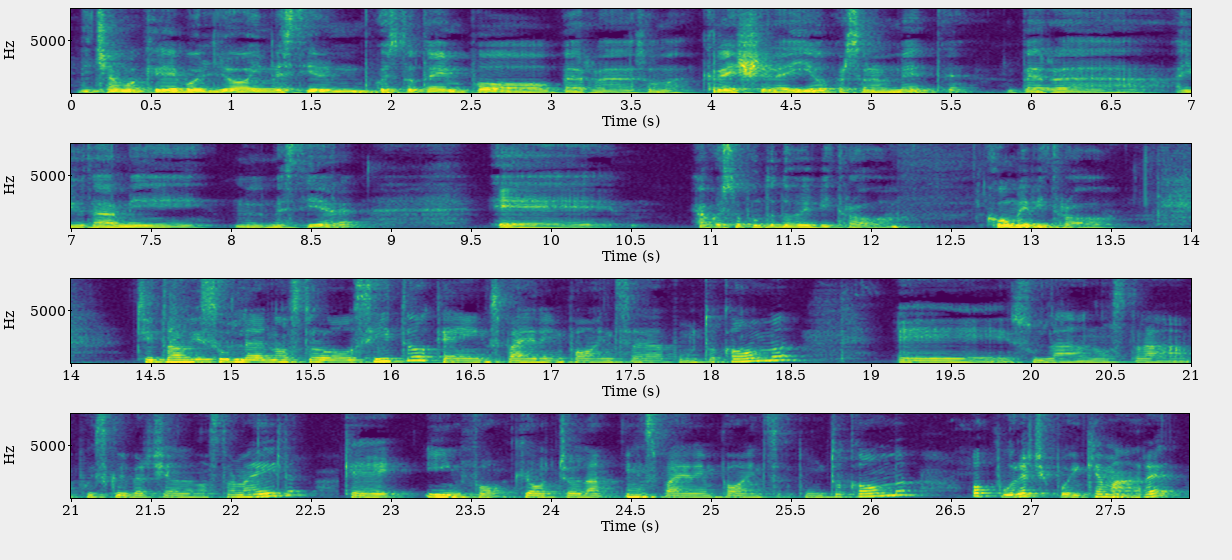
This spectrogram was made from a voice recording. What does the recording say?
diciamo che voglio investire in questo tempo per insomma, crescere io personalmente, per uh, aiutarmi nel mestiere e a questo punto dove vi trovo? Come vi trovo? Ci trovi sul nostro sito che è inspiringpoints.com e sulla nostra, puoi scriverci alla nostra mail che è info-inspiringpoints.com oppure ci puoi chiamare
